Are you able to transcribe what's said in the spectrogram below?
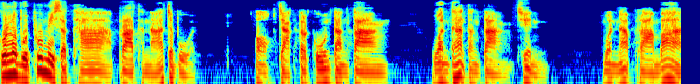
กุลบุตรผู้มีศรัทธาปรารถนาจะบวช ออกจากตระกูลต่างๆ วันณะต่างๆ เช่น วันณะพราหมณ์บ้าง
